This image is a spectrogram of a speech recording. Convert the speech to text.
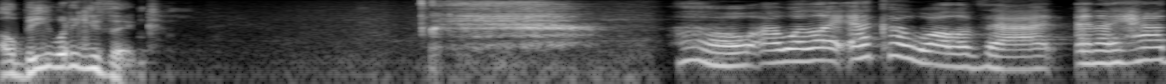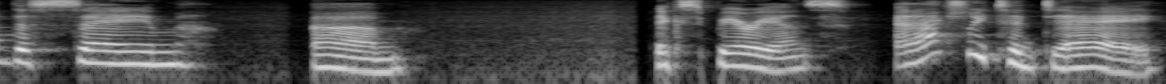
LB, what do you think? Oh uh, well, I echo all of that, and I had the same um, experience. And actually, today,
